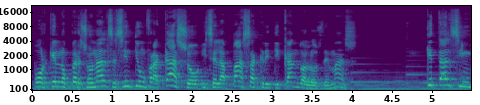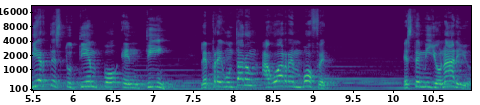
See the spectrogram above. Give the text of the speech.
porque en lo personal se siente un fracaso y se la pasa criticando a los demás. ¿Qué tal si inviertes tu tiempo en ti? Le preguntaron a Warren Buffett, este millonario,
